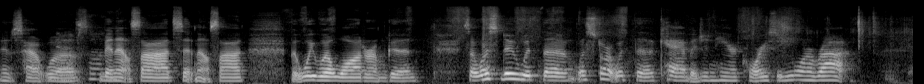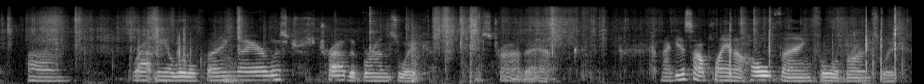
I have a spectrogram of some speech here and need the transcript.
it's how it was. Outside. Been outside, sitting outside. But we will water them good. So let's do with the, let's start with the cabbage in here, Corie. So you want to write, um, write me a little thing there. Let's try the Brunswick. Let's try that. And I guess I'll plant a whole thing full of Brunswick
